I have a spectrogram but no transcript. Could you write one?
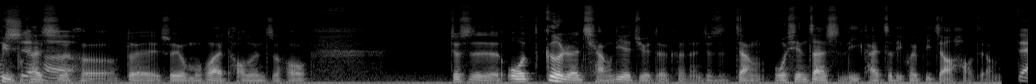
并不太适合。对，所以我们后来讨论之后。就是我个人强烈觉得，可能就是这样，我先暂时离开这里会比较好，这样子。对，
